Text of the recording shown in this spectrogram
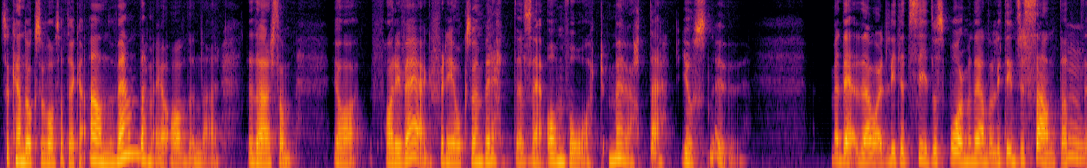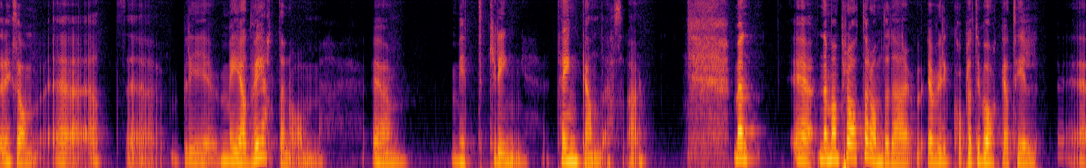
så kan det också vara så att jag kan använda mig av den där, det där som jag far iväg för det är också en berättelse om vårt möte just nu. Men det, det var ett litet sidospår men det är ändå lite intressant att, Mm. liksom, eh, att eh, bli medveten om eh, mitt kringtänkande. Sådär. Men eh, när man pratar om det där, jag vill koppla tillbaka till eh,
